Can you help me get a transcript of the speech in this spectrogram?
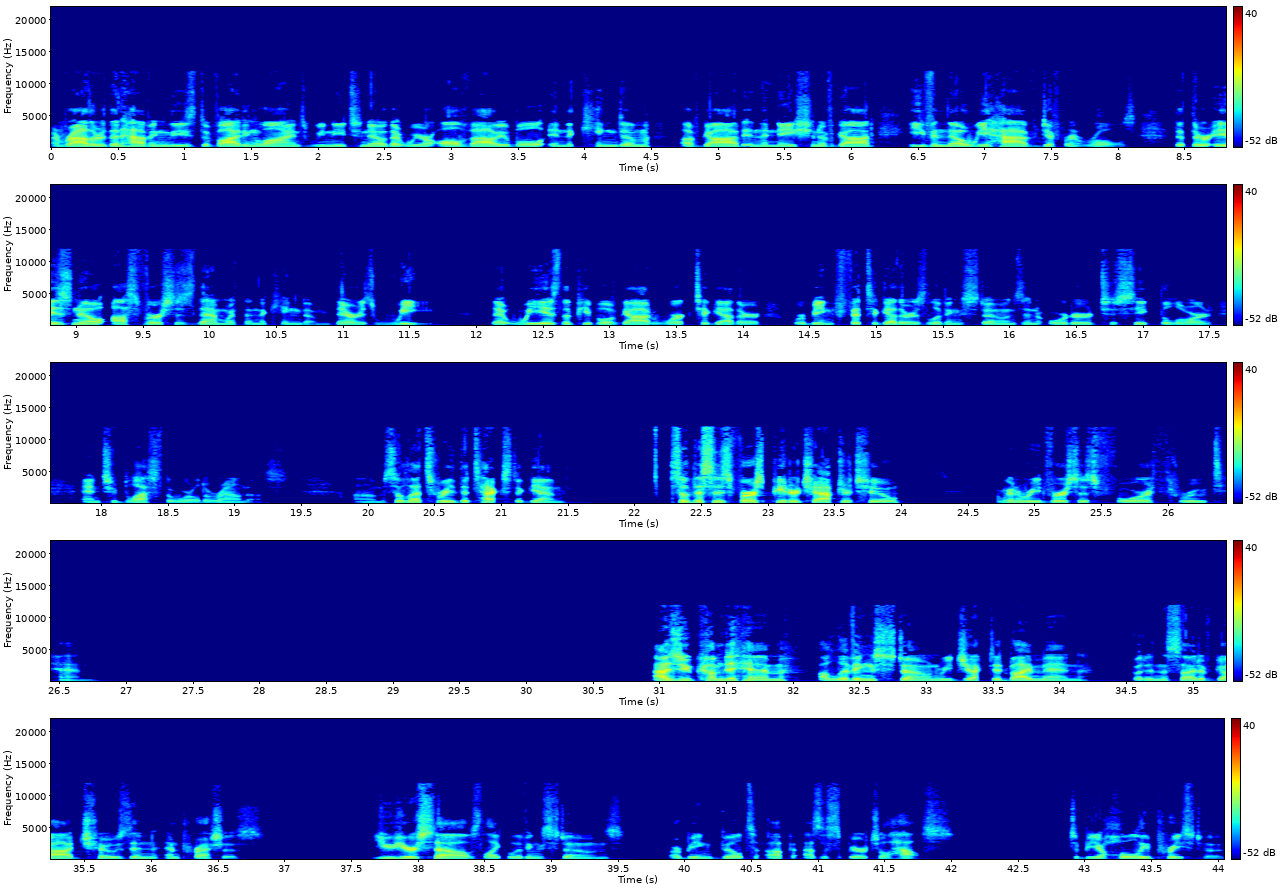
And rather than having these dividing lines, we need to know that we are all valuable in the kingdom of God, in the nation of God, even though we have different roles. That there is no us versus them within the kingdom. There is we. That we, as the people of God, work together. We're being fit together as living stones in order to seek the Lord and to bless the world around us. Um, so let's read the text again. So this is 1 Peter chapter 2. I'm going to read verses 4 through 10. As you come to him, a living stone, rejected by men, but in the sight of God, chosen and precious, you yourselves, like living stones, are being built up as a spiritual house, to be a holy priesthood,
